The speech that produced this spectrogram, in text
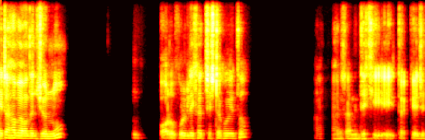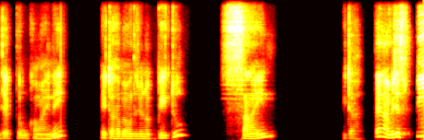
এটা হবে আমাদের জন্য বড় করে লেখার চেষ্টা করি তো। আর আমি দেখি এইটাকে যদি একদম কমাই নিই, এটা হবে আমাদের জন্য পি টু সাইন এটা তাই না? আমি জাস্ট পি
